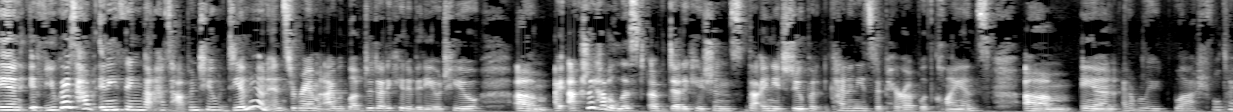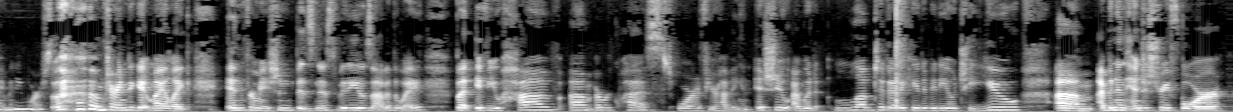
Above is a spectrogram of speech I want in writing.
and if you guys have anything that has happened to you, DM me on Instagram and I would love to dedicate a video to you. Um, I actually have a list of dedications that I need to do, but it kind of needs to pair up with clients. Um, and I don't really lash full time anymore. So I'm trying to get my like information business videos out of the way. But if you have um, a request or if you're having an issue, I would love to dedicate a video to you. Um, I've been in the industry for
